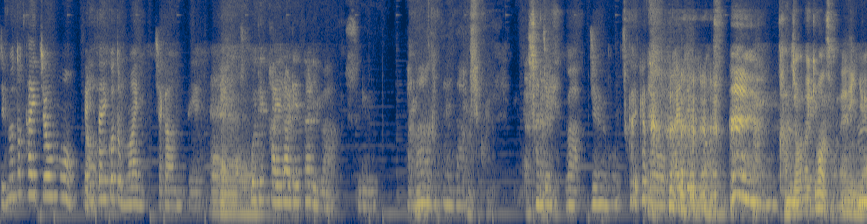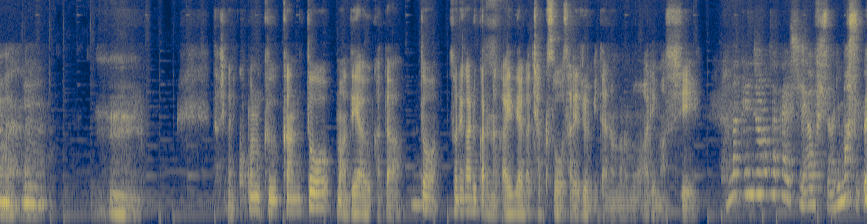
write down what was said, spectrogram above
自分の体調もやりたいことも毎日違うんでここで変えられたりはするかなみたいな感じは自分の使い方を変えております。感情の生き物ですもんね人間は、うん。うん。確かにここの空間と、まあ、出会う方と、それがあるからなんかアイデアが着想されるみたいなものもありますしこんな天井の高いシェアオフィスあります？大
